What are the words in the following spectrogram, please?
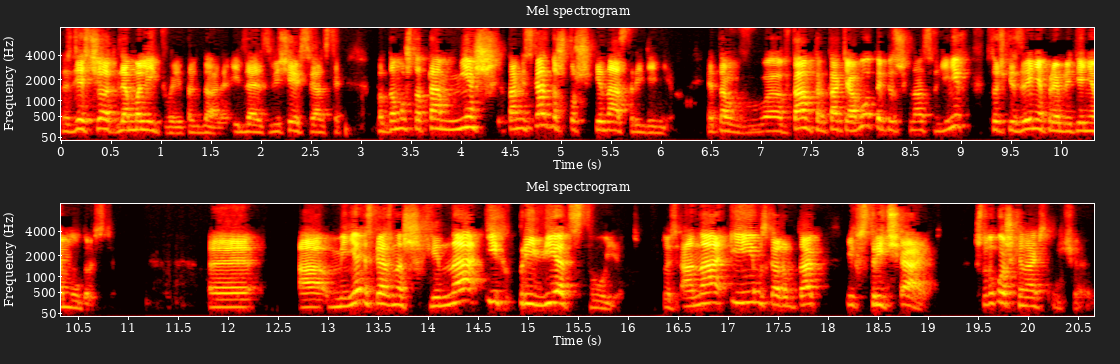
здесь человек для молитвы и так далее, и для вещей в связке, потому что там не, там не сказано, что шхина среди них. Это в, там в трактате Авод написано среди них с точки зрения приобретения мудрости. Э, а меня сказано, шхина их приветствует. То есть она им, скажем так, их встречает. Что такое шхина их встречает?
